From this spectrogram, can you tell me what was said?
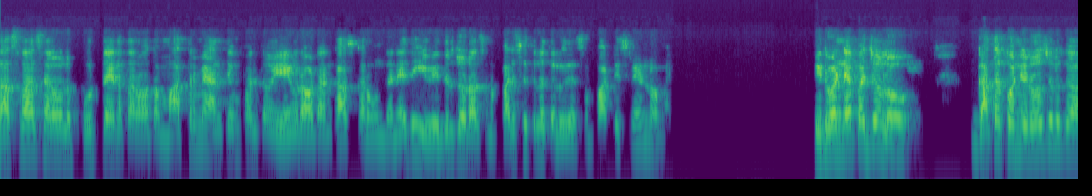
దసరా సెలవులు పూర్తయిన తర్వాత మాత్రమే అంతిమ ఫలితం ఏం రావడానికి ఆస్కారం ఉందనేది ఎదురు చూడాల్సిన పరిస్థితుల్లో తెలుగుదేశం పార్టీ శ్రేణులు ఉన్నాయి. ఇటువంటి నేపథ్యంలో గత కొన్ని రోజులుగా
